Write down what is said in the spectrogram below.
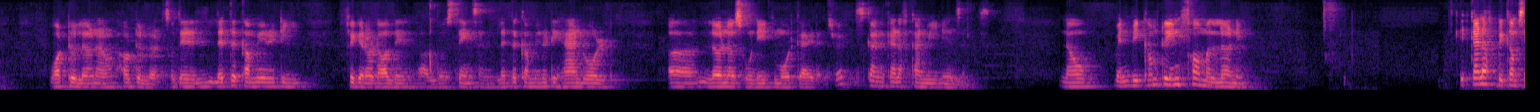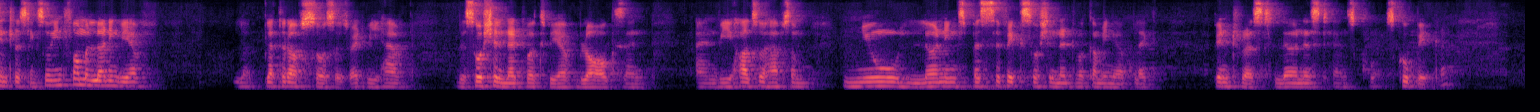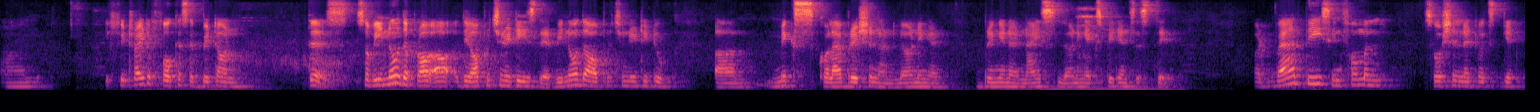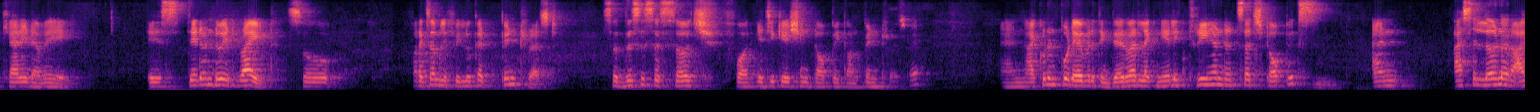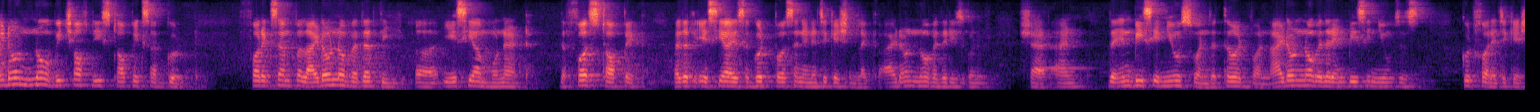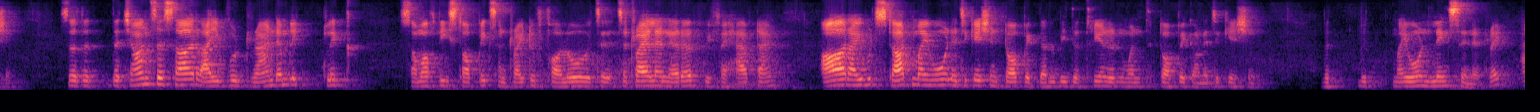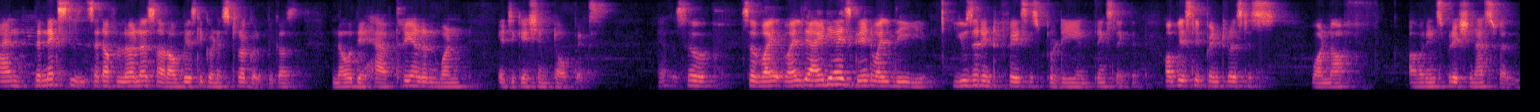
what to learn and how to learn. So they let the community figure out all the all those things and let the community handhold uh, learners who need more guidance, right? It's kind of, kind of convenience. Now, when we come to informal learning, it kind of becomes interesting. So informal learning, we have a plethora of sources, right? We have the social networks, we have blogs, and and we also have some new learning specific social network coming up, like Pinterest, Learnist, and Sco- Scoop.it, right? Um, if we try to focus a bit on this, so we know the pro- uh, the opportunity is there. We know the opportunity to um, mix collaboration and learning and bring in a nice learning experience is there. But where these informal social networks get carried away is they don't do it right. So, for example, if you look at Pinterest, so this is a search for education topic on Pinterest, right? And I couldn't put everything. There were like nearly 300 such topics, and as a learner, I don't know which of these topics are good. For example, I don't know whether the uh, Asia Monat, the first topic, whether Asia is a good person in education. Like I don't know whether he's going to share. And the NBC News one, the third one, I don't know whether NBC News is good for education. So the, the chances are I would randomly click some of these topics and try to follow. It's a, it's a trial and error if I have time. Or I would start my own education topic. That will be the 301th topic on education with, with my own links in it, right? And the next set of learners are obviously going to struggle because now they have 301 education topics. Yeah, so, so while, while the idea is great, while the user interface is pretty and things like that, obviously Pinterest is one of our inspiration as well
